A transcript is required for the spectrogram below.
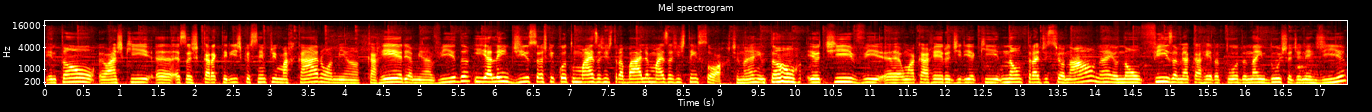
Então, eu acho que é, essas características sempre marcaram a minha carreira e a minha vida. E além disso, acho que quanto mais a gente trabalha, mais a gente tem sorte, né? Então eu tive é, uma carreira, eu diria que não tradicional, né? Eu não fiz a minha carreira toda na indústria de energia.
